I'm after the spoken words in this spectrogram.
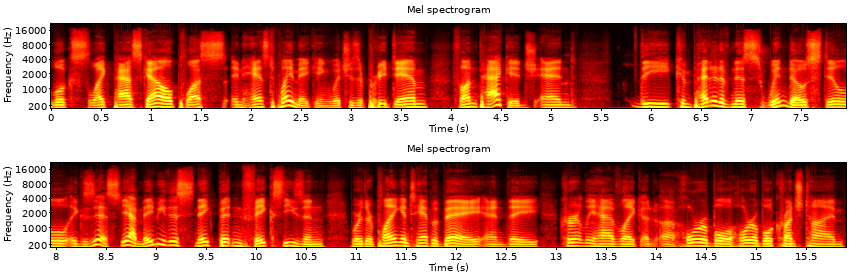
looks like Pascal plus enhanced playmaking, which is a pretty damn fun package. And the competitiveness window still exists. Yeah, maybe this snake bitten fake season where they're playing in Tampa Bay and they currently have like a, a horrible, horrible crunch time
